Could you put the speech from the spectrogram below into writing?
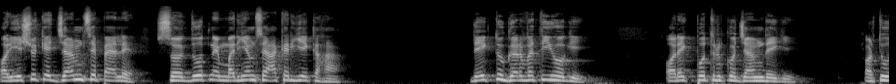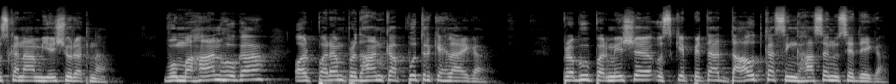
और यीशु के जन्म से पहले स्वर्गदूत ने मरियम से आकर ये कहा, देख, तू गर्भवती होगी और एक पुत्र को जन्म देगी और तू उसका नाम यीशु रखना। वो महान होगा और परम प्रधान का पुत्र कहलाएगा। प्रभु परमेश्वर, उसके पिता दाऊद का सिंहासन उसे देगा।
